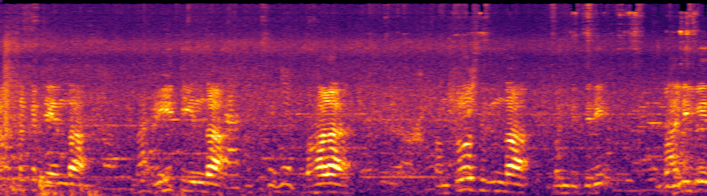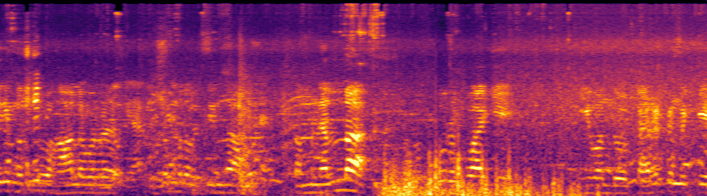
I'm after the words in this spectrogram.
ಉತ್ಸುಕತೆಯಿಂದ ಪ್ರೀತಿಯಿಂದ ಬಹಳ ಸಂತೋಷದಿಂದ ಬಂದಿದ್ದೀರಿ. ಮಾಲಿಗೇರಿ ಮತ್ತು ಹಾಲವರ ಕುಟುಂಬದ ವತಿಯಿಂದ ತಮ್ಮನ್ನೆಲ್ಲ ಪೂರ್ವಕವಾಗಿ ಈ ಒಂದು ಕಾರ್ಯಕ್ರಮಕ್ಕೆ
